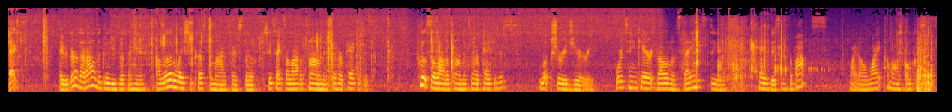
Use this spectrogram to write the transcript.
X. Baby girl got all the goodies up in here. I love the way she customized her stuff. She takes a lot of time into her packages puts a lot of time into her packages. Luxury jewelry. 14 karat gold and stainless steel. Okay, this is the box. White on white. Come on, focus.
